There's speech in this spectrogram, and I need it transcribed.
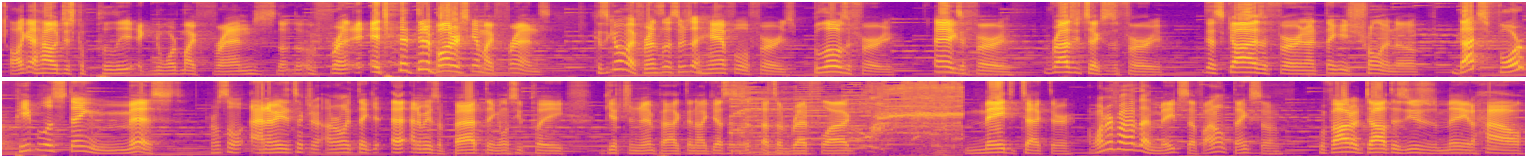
I like how it just completely ignored my friends. The, the friend, it, it, it, didn't bother to scan my friends. Because you go on my friends list, there's a handful of furries. Blow's a furry. Egg's a furry. Razzie is a furry. This guy's a furry, and I think he's trolling though. That's four people is staying missed. Also, anime detector. I don't really think uh, anime is a bad thing unless you play Genshin Impact, and I guess that's a red flag. Maid detector. I wonder if I have that maid stuff. I don't think so. Without a doubt, this user's maid. How?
